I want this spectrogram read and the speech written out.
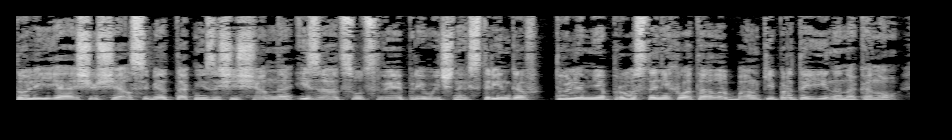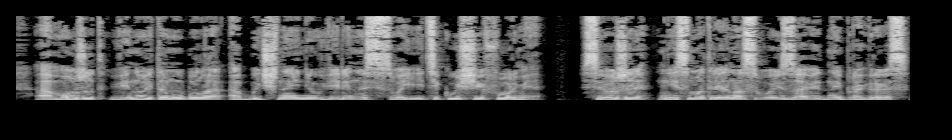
То ли я ощущал себя так незащищенно из-за отсутствия привычных стрингов, то ли мне просто не хватало банки протеина на кону, а может, виной тому была обычная неуверенность в своей текущей форме. Все же, несмотря на свой завидный прогресс,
